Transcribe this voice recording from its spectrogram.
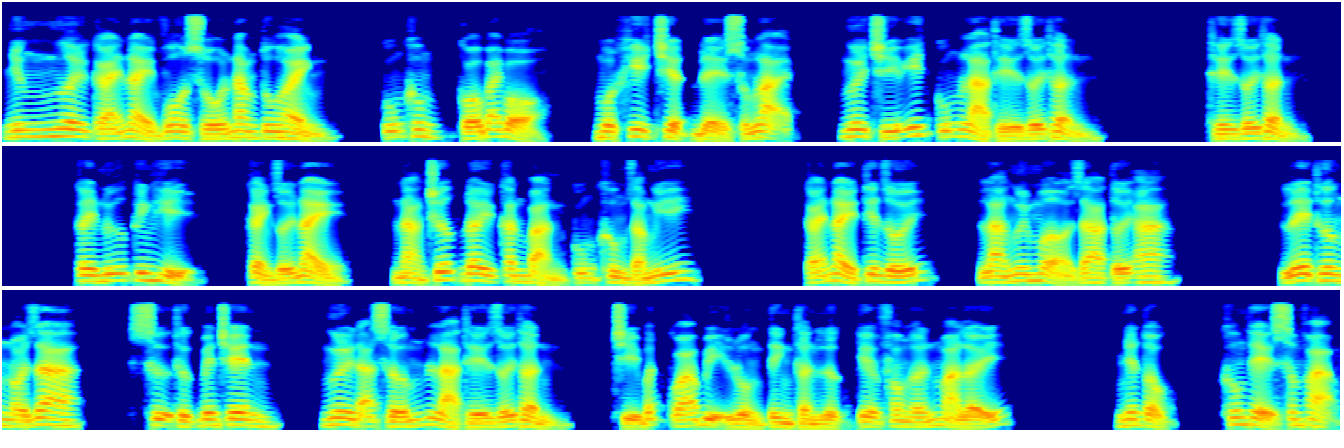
nhưng ngươi cái này vô số năm tu hành, cũng không có bãi bỏ, một khi triệt để sống lại, ngươi chí ít cũng là thế giới thần. Thế giới thần. Cây nữ kinh hỉ, cảnh giới này, nàng trước đây căn bản cũng không dám nghĩ. Cái này tiên giới, là ngươi mở ra tới a. Lê thương nói ra, sự thực bên trên, ngươi đã sớm là thế giới thần, chỉ bất quá bị luồng tinh thần lực kia phong ấn mà lấy. Nhân tộc, không thể xâm phạm,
